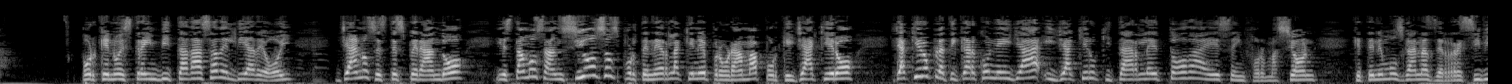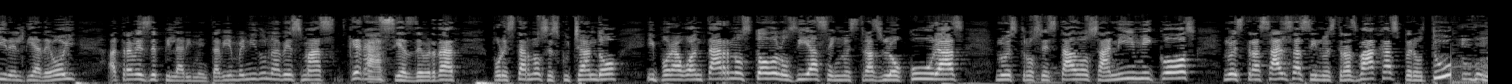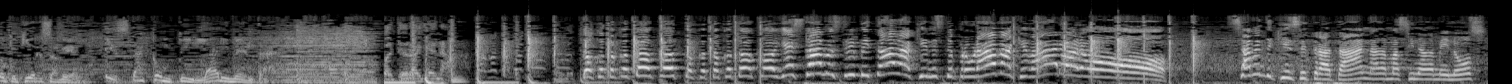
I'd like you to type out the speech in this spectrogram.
porque nuestra invitadaza del día de hoy ya nos está esperando y estamos ansiosos por tenerla aquí en el programa porque ya quiero ya quiero platicar con ella y ya quiero quitarle toda esa información que tenemos ganas de recibir el día de hoy a través de Pilar y Menta. Bienvenido una vez más. Gracias de verdad por estarnos escuchando y por aguantarnos todos los días en nuestras locuras, nuestros estados anímicos, nuestras alzas y nuestras bajas, pero tú... Todo lo que quieres saber está con Pilar y Menta. Toco, toco, toco, toco, toco, toco. Ya está nuestra invitada aquí en este programa. ¡Qué bárbaro! ¿Saben de quién se trata? Nada más y nada menos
